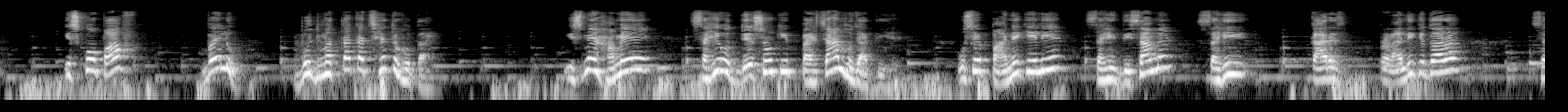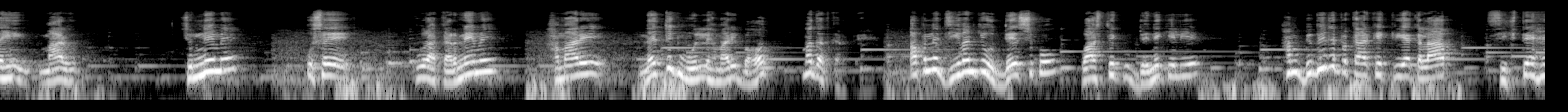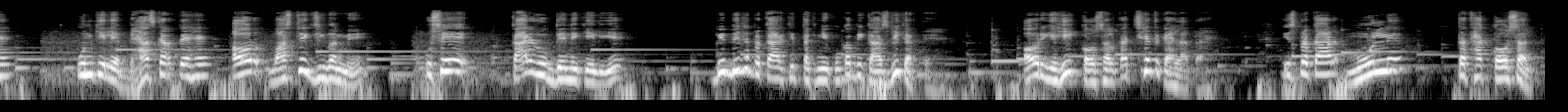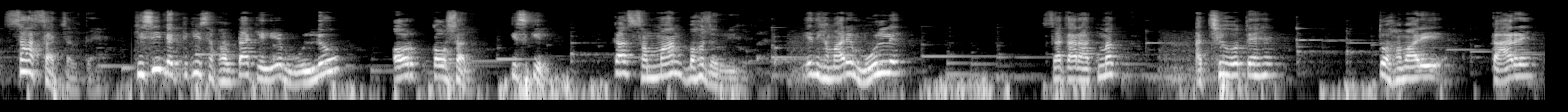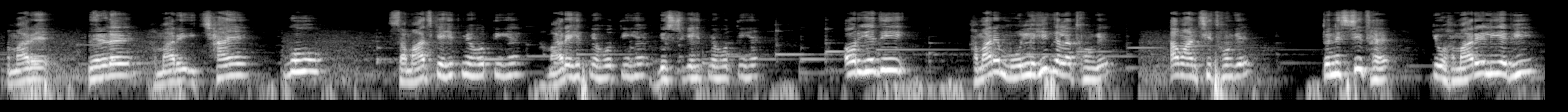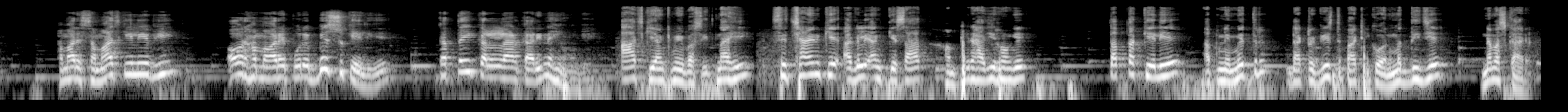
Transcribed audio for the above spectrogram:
स्कोप ऑफ़ वैल्यू बुद्धिमत्ता का क्षेत्र होता है। इसमें हमें सही उद्देश्यों की पहचान हो जाती है। उसे पाने के लिए सही दिशा में सही कार्य प्रणाली के द्वारा सही मार्ग चुनने में, उसे पूरा करने में हमारे नैतिक मूल्य हमारी बहुत मदद करते हैं। अपने जीवन के उद्देश्य को वास्तविक रूप देने के लिए हम विभिन्न प्रकार के क्रियाकलाप सीखते हैं, उनके लिए अभ्यास करते हैं और वास्तविक जीवन में उसे कार्य रूप देने के लिए विभिन्न प्रकार की तकनीकों का विकास भी करते हैं और यही कौशल का क्षेत्र कहलाता है। इस प्रकार मूल्य तथा कौशल साथ साथ चलते हैं। किसी व्यक्ति की सफलता के लिए मूल्यों और कौशल, स्किल का सम्मान बहुत ज़रूरी होता है। यदि हमारे मूल्य सकारात्मक, अच्छे होते हैं तो हमारे कार्य, हमारे निर्णय, हमारी इच्छाएँ वो समाज के हित में होती हैं, हमारे हित में होती हैं, विश्व के हित में होती हैं। और यदि हमारे मूल्य ही गलत होंगे, अवांछित होंगे तो निश्चित है कि वो हमारे लिए भी, हमारे समाज के लिए भी, और हमारे पूरे विश्व के लिए कतई कल्याणकारी नहीं होंगे। आज के अंक में बस इतना ही। शिक्षायन के अगले अंक के साथ हम फिर हाजिर होंगे। तब तक के लिए अपने मित्र डॉक्टर गिरीश त्रिपाठी को अनुमति दीजिए। नमस्कार।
